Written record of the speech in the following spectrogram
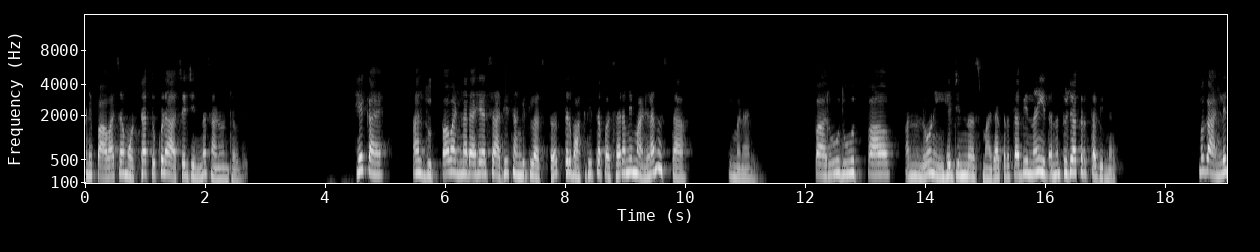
आणि पावाचा मोठा तुकडा असे जिन्नस आणून ठेवले. हे काय? आज दूधपाव आणणार आहे असं आधी सांगितलं असतं तर भाकरीचा पसारा मी मांडला नसता ती म्हणाली. पारू दूध पाव अन्न लोणी हे जिन्नस माझ्याकरता बी नाहीत आणि तुझ्याकरता बी नाहीत. मग आणलेत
